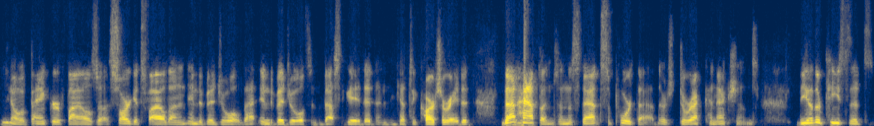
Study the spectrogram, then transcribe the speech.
you know, a banker files, a SAR gets filed on an individual, that individual is investigated and gets incarcerated. That happens, and the stats support that. There's direct connections. The other piece that's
